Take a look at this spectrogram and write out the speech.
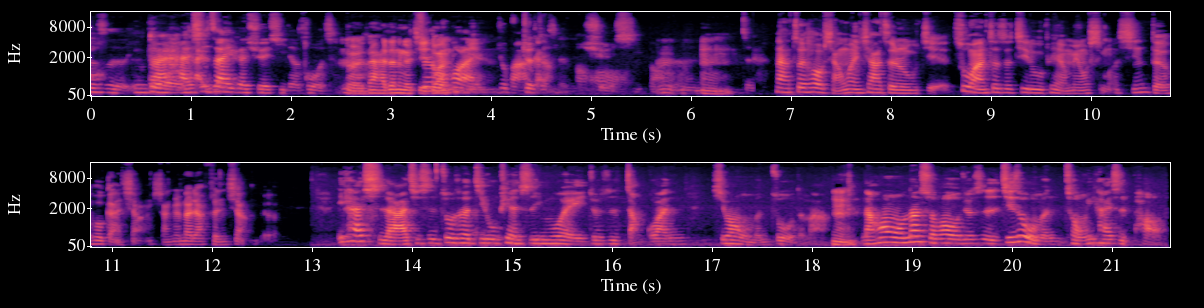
就是应该还是在一个学习的过程，对，但还在那个阶段里面，后来就把它改成学习吧。嗯嗯嗯。那最后想问一下真如姐，做完这支纪录片有没有什么心得或感想想跟大家分享的？一开始啊，其实做这个纪录片是因为就是长官希望我们做的嘛。嗯。然后那时候就是，其实我们从一开始跑。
